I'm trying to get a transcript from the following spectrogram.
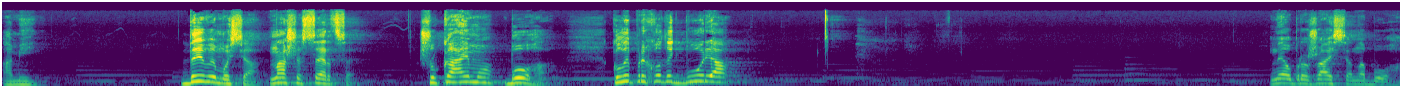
Амінь. Дивимося наше серце, шукаємо Бога. Коли приходить буря, не ображайся на Бога.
